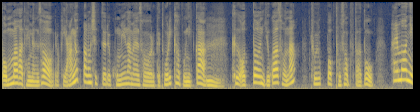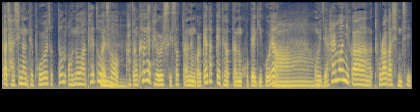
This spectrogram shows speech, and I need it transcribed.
또 엄마가 되면서 이렇게 양육 방식들을 고민하면서 이렇게 돌이켜 보니까 음. 그 어떤 육아서나 교육법 도서보다도 할머니가 자신한테 보여줬던 언어와 태도에서 음. 가장 크게 배울 수 있었다는 걸 깨닫게 되었다는 고백이고요. 아. 어, 이제 할머니가 돌아가신 지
